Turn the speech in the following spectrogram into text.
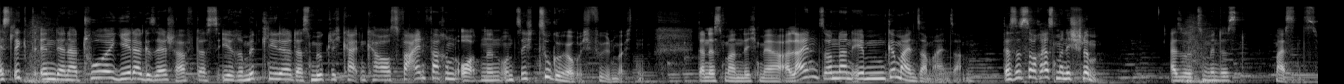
Es liegt in der Natur jeder Gesellschaft, dass ihre Mitglieder das Möglichkeitenchaos vereinfachen, ordnen und sich zugehörig fühlen möchten. Dann ist man nicht mehr allein, sondern eben gemeinsam einsam. Das ist auch erstmal nicht schlimm. Also zumindest Meistens.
